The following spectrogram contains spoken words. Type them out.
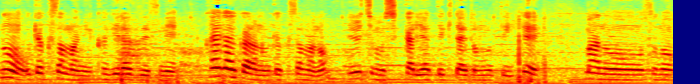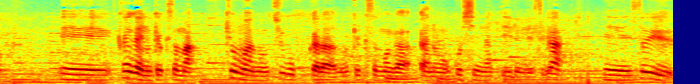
のお客様に限らずですね海外からのお客様の誘致もしっかりやっていきたいと思っていて、まああのそのえー、海外のお客様今日もあの中国からのお客様があのお越しになっているんですが、えー、そういう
